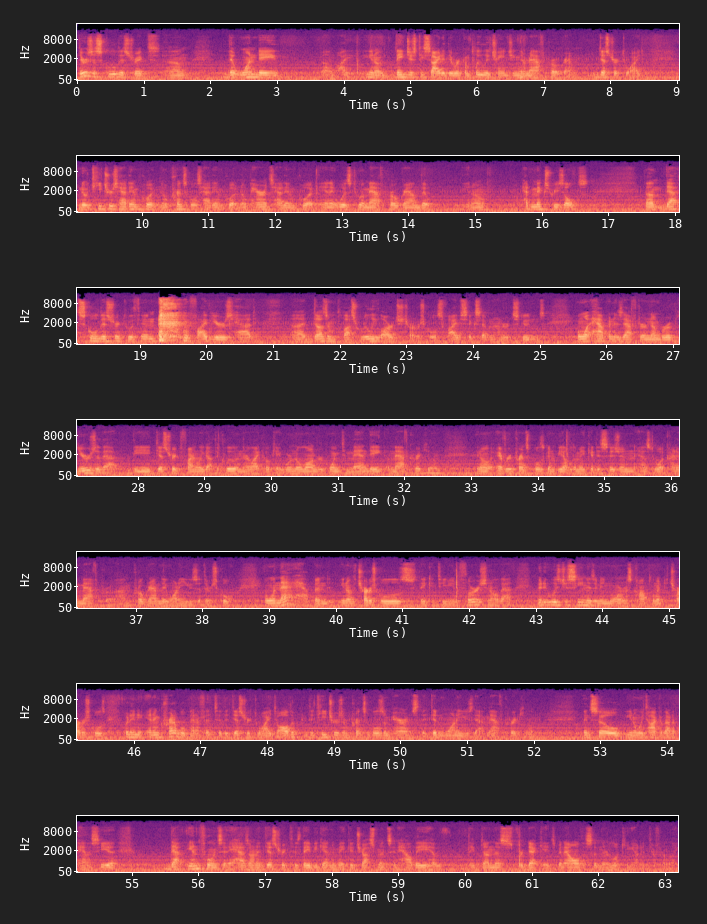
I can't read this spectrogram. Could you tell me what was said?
There's a school district um, that one day, um, I, you know, they just decided they were completely changing their math program district-wide. No teachers had input, no principals had input, no parents had input, and it was to a math program that, you know, had mixed results. Um, that school district within five years had a dozen plus really large charter schools, five, six, seven hundred students. And what happened is after a number of years of that, the district finally got the clue and they're like, okay, we're no longer going to mandate a math curriculum. You know, every principal is going to be able to make a decision as to what kind of math pro- um, program they want to use at their school. And when that happened, you know, the charter schools, they continued to flourish and all that, but it was just seen as an enormous compliment to charter schools, but an, an incredible benefit to the district-wide, to all the, the teachers and principals and parents that didn't want to use that math curriculum. And so, you know, we talk about a panacea. That influence that it has on a district as they begin to make adjustments and how they have they've done this for decades, but now all of a sudden they're looking at it differently.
